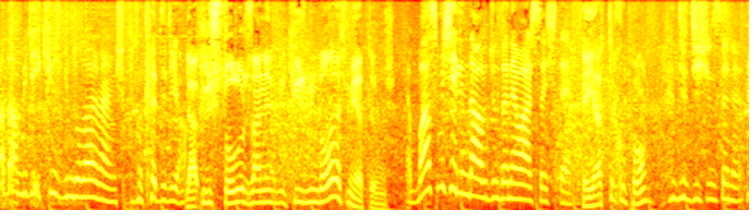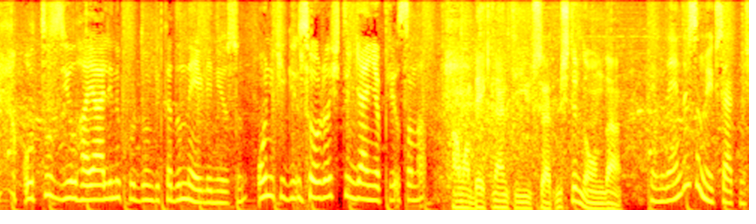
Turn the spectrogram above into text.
Adam bir de 200 bin dolar vermiş buna Kadir ya. ya üst olur zannedip 200 bin dolar mı yatırmış? ya basmış elinde avucunda ne varsa işte. E yattı kupon. Kadir düşünsene. 30 yıl hayalini kurduğun bir kadınla evleniyorsun. 12 gün sonra ştüngen yapıyor sana. Ama beklentiyi yükseltmiştir de ondan. Pamela Anderson mı yükseltmiş?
